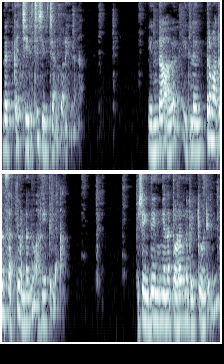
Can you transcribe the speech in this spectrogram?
ഇതൊക്കെ ചിരിച്ച് ചിരിച്ചാണ് പറയുന്നത്. എന്താ ഇതിൽ എത്രമാത്രം സത്യം ഉണ്ടെന്നും അറിയത്തില്ല. പക്ഷെ ഇത് ഇങ്ങനെ തുടർന്ന് പൊയ്ക്കൊണ്ടിരുന്നു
